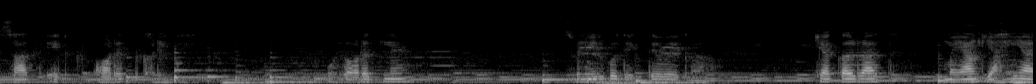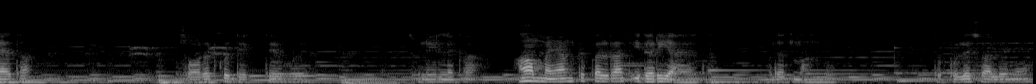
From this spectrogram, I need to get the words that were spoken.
साथ एक औरत खड़ी थी। उस औरत ने सुनील को देखते हुए कहा, क्या कल रात मयांक यहाँ आया था? उस औरत को देखते हुए सुनील ने कहा हाँ मयांक तो कल रात इधर ही आया था, मदद मांगने। पुलिस वाले ने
